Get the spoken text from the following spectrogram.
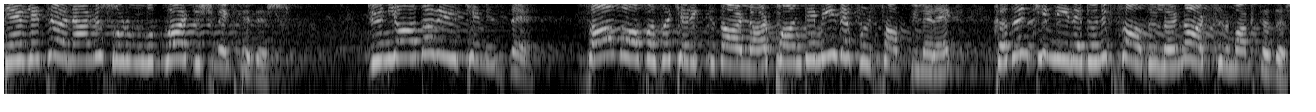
devlete önemli sorumluluklar düşmektedir. Dünyada ve ülkemizde sağ muhafazakar iktidarlar pandemiyi de fırsat bilerek kadın kimliğine dönük saldırılarını artırmaktadır.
